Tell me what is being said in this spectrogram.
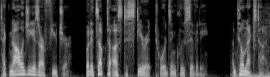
technology is our future, but it's up to us to steer it towards inclusivity. Until next time.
